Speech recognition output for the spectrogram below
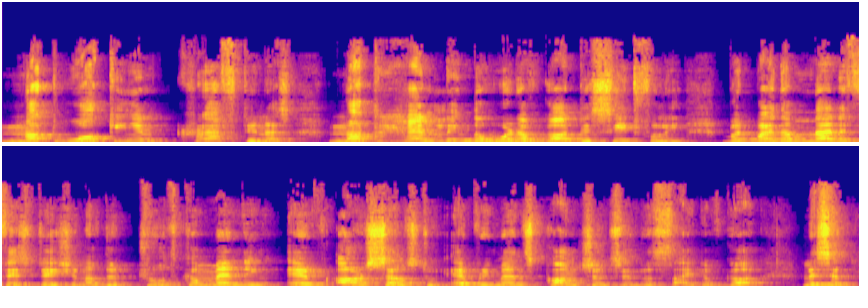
not walking in craftiness, not handling the word of God deceitfully, but by the manifestation of the truth, commending ev- ourselves to every man's conscience in the sight of God. Listen,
